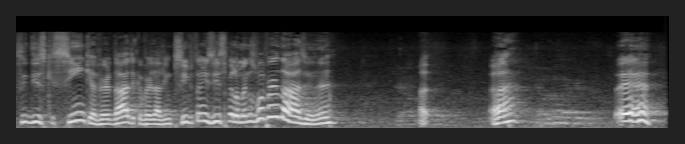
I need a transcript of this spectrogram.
Se diz que sim, que é verdade, que a verdade é impossível, então existe pelo menos uma verdade, né? Hã? É.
